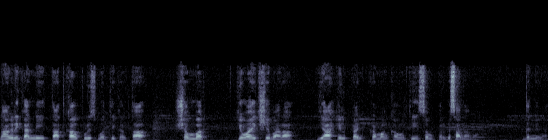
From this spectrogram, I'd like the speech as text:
नागरिकांनी तात्काळ पोलीस मदतीकरता शंभर किंवा एकशे बारा या हेल्पलाईन क्रमांकावरती संपर्क साधावा. धन्यवाद.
